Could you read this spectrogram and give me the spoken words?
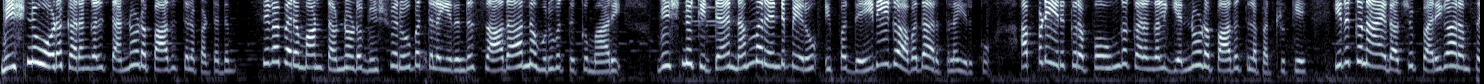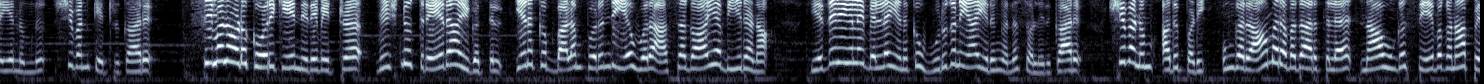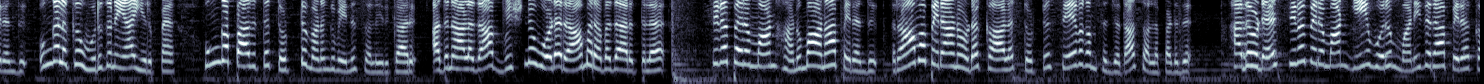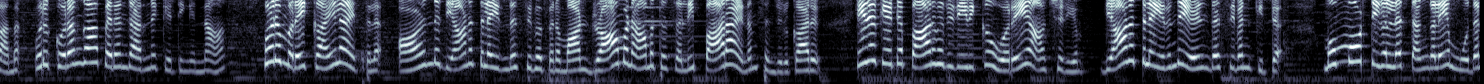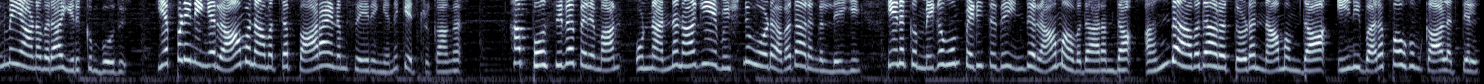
விஷ்ணுவோட கரங்கள் தன்னோட பாதத்துல பட்டதும் சிவபெருமான் தன்னோட விஸ்வரூபத்துல இருந்து சாதாரண உருவத்துக்கு மாறி விஷ்ணு கிட்ட நம்ம ரெண்டு பேரும் இப்ப தெய்வீக அவதாரத்துல இருக்கும். அப்படி இருக்கிறப்போ உங்க கரங்கள் என்னோட பாதத்துல பட்டிருக்கே. இதுக்கு நான் ஏதாச்சும் பரிகாரம் செய்யணும்னு சிவன் கேட்டிருக்காரு. சிவனோட கோரிக்கையை நிறைவேற்ற விஷ்ணு திரேதாயுகத்தில் எனக்கு பலம் பொருந்திய ஒரு அசகாய வீரனா எதிரிகளை வெல்ல எனக்கு உறுதுணையா இருங்கன்னு சொல்லியிருக்காரு சிவனும் அதுபடி உங்க ராமர் அவதாரத்துல நான் உங்க சேவகனா பிறந்து உங்களுக்கு உறுதுணையா இருப்பேன். உங்க பாதத்தை தொட்டு வணங்குவேன்னு சொல்லியிருக்காரு அதனாலதான் விஷ்ணுவோட ராமர் அவதாரத்துல சிவபெருமான் ஹனுமானா பிறந்து ராமபிரானோட காலை தொட்டு சேவகம் செஞ்சதா சொல்லப்படுது. அதோட சிவபெருமான் ஏன் ஒரு மனிதரா பிறக்காம ஒரு குரங்கா பிறந்தாருன்னு கேட்டீங்கன்னா ஒரு முறை கைலாயத்துல ஆழ்ந்த தியானத்துல இருந்த சிவபெருமான் ராமநாமத்தை சொல்லி பாராயணம் செஞ்சிருக்காரு. இதை கேட்ட பார்வதி தேவிக்கு ஒரே ஆச்சரியம். தியானத்துல இருந்து எழுந்த சிவன் கிட்ட மும்மூர்த்திகள்ல தங்களே முதன்மையானவரா இருக்கும்போது எப்படி நீங்க ராமநாமத்தை பாராயணம் செய்றீங்கன்னு கேட்டிருக்காங்க. அப்போ சிவபெருமான் உன் அண்ணனாகிய விஷ்ணுவோட அவதாரங்கள்லேயே எனக்கு மிகவும் பிடித்தது இந்த ராம அவதாரம் தான் அந்த அவதாரத்தோட நாமம் தான் இனி வரப்போகும் காலத்தில்.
